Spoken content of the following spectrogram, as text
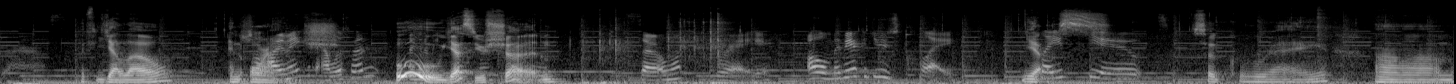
grass. with yellow and Shall orange. I make an elephant? Ooh, yes, you should. So I want gray. Oh, maybe I could use clay. Clay's Yes. cute. So gray. Um,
